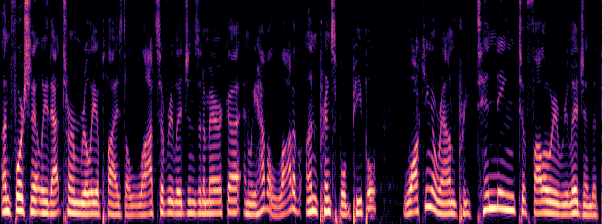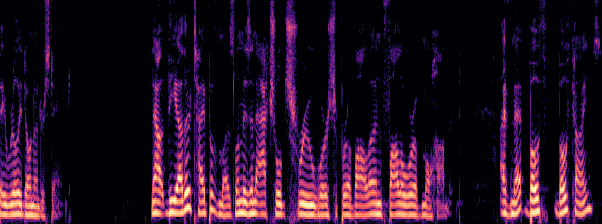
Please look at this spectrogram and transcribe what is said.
Unfortunately, that term really applies to lots of religions in America, and we have a lot of unprincipled people walking around pretending to follow a religion that they really don't understand. Now, the other type of Muslim is an actual true worshiper of Allah and follower of Muhammad. I've met both both kinds,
